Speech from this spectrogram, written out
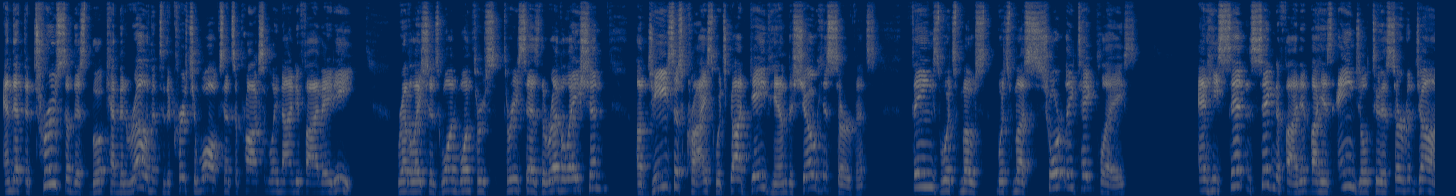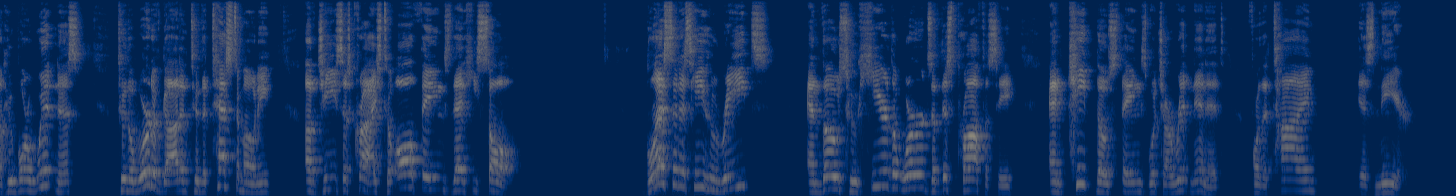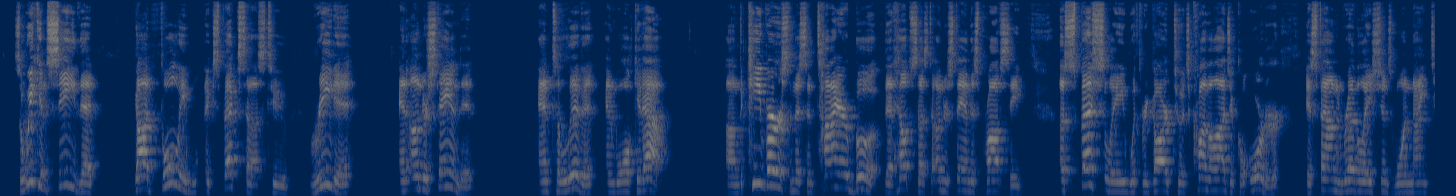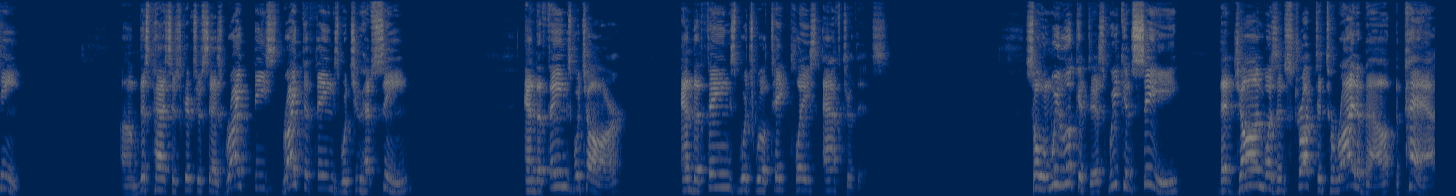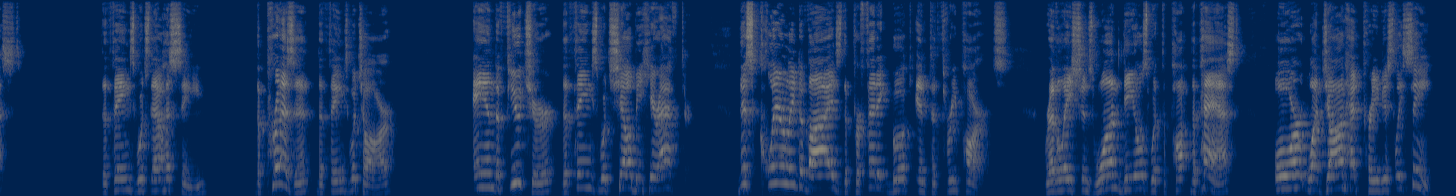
and that the truths of this book have been relevant to the Christian walk since approximately 95 AD. Revelations 1 1 through 3 says, The revelation of Jesus Christ, which God gave him to show his servants things which most which must shortly take place and he sent and signified it by his angel to his servant John, who bore witness to the word of God and to the testimony of Jesus Christ to all things that he saw. Blessed is he who reads and those who hear the words of this prophecy and keep those things which are written in it, for the time is near. So we can see that God fully expects us to read it and understand it and to live it and walk it out. Um, the key verse in this entire book that helps us to understand this prophecy, especially with regard to its chronological order, is found in Revelations 1:19. Um, this passage of scripture says, "Write these, write the things which you have seen, and the things which are, and the things which will take place after this. So when we look at this, we can see that John was instructed to write about the past, the things which thou hast seen, the present, the things which are, and the future, the things which shall be hereafter. This clearly divides the prophetic book into three parts. Revelations 1 deals with the, the past or what John had previously seen.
